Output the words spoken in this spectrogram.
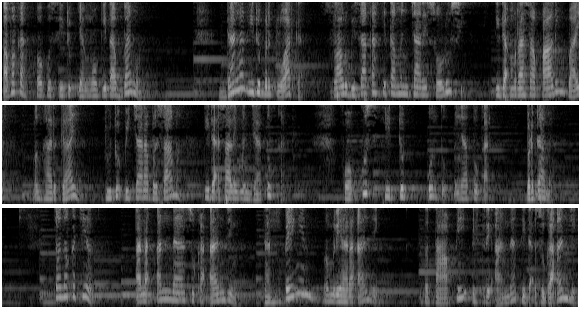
Apakah fokus hidup yang mau kita bangun? Dalam hidup berkeluarga, selalu bisakah kita mencari solusi, tidak merasa paling baik, menghargai, duduk bicara bersama, tidak saling menjatuhkan. Fokus hidup untuk menyatukan, berdamai. Contoh kecil, anak Anda suka anjing dan pengen memelihara anjing. Tetapi istri Anda tidak suka anjing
